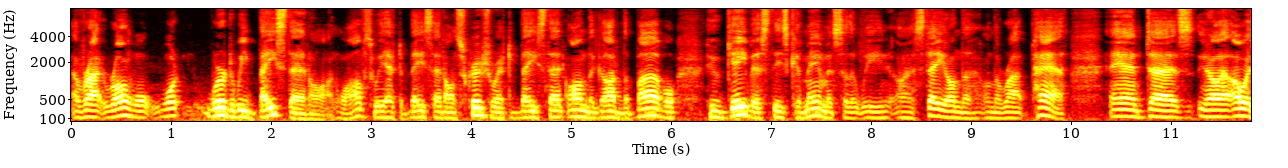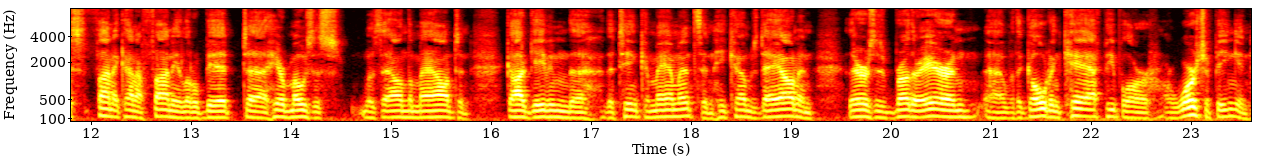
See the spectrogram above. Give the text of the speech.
of right and wrong. Well, what where do we base that on? Well, obviously we have to base that on Scripture. We have to base that on the God of the Bible, who gave us these commandments so that we uh, stay on the on the right path. And uh, you know, I always find it kind of funny a little bit. Uh, here Moses was on the mount and God gave him the, the Ten Commandments and he comes down and there's his brother Aaron uh, with a golden calf people are, are worshiping and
